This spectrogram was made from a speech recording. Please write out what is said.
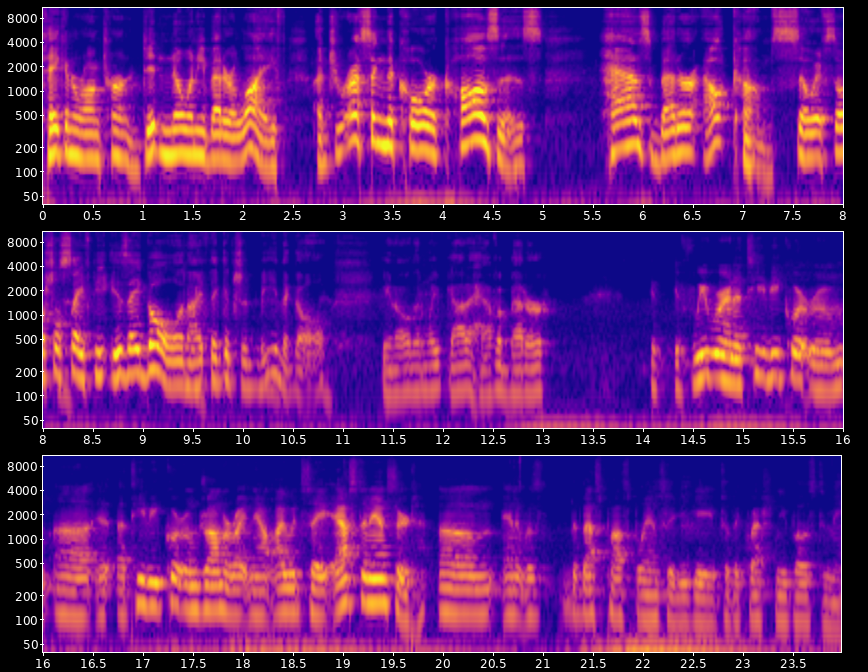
taking a wrong turn or didn't know any better life, addressing the core causes has better outcomes. So if social safety is a goal, and I think it should be the goal, you know, then we've got to have a better If, if we were in a TV courtroom, uh, a TV courtroom drama right now, I would say asked and answered, um, and it was the best possible answer you gave to the question you posed to me.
